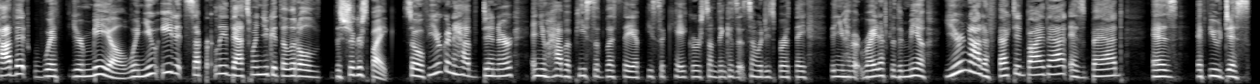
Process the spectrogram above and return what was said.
have it with your meal. When you eat it separately, that's when you get the little the sugar spike. So if you're going to have dinner and you have a piece of let's say a piece of cake or something because it's somebody's birthday, then you have it right after the meal. You're not affected by that as bad as if you just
